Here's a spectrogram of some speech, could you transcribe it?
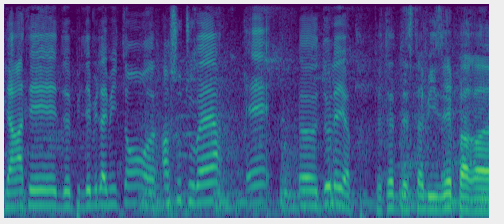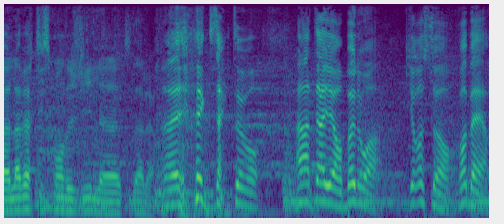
Il a raté depuis le début de la mi-temps euh, un shoot ouvert et euh, deux lay-up. Peut-être déstabilisé par euh, l'avertissement de Gilles tout à l'heure. Ouais, exactement. À l'intérieur, Benoît qui ressort. Robert.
